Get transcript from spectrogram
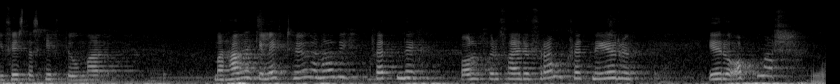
í fyrsta skipti og maður, maður hafði ekki leitt hugan að því hvernig bólfur færi fram, hvernig eru, eru opnar. Já.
